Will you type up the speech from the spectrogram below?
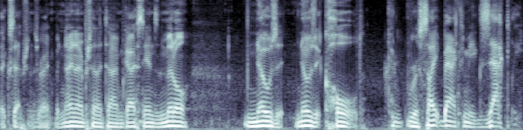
exceptions right? But 99% of the time guy stands in the middle knows it, knows it cold, could recite back to me exactly,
